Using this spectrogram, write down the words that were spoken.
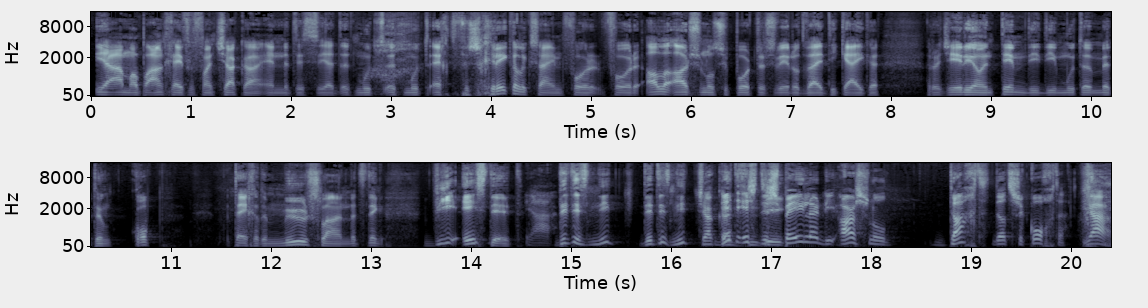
Ja, maar op aangeven van Chaka. En het, is, ja, het, moet, het moet echt verschrikkelijk zijn voor, voor alle Arsenal supporters wereldwijd die kijken. Rogerio en Tim, die, die moeten met hun kop tegen de muur slaan. Dat ik denk, wie is dit? Ja. Dit is niet, dit is niet Chaka. Dit is de die- speler die Arsenal dacht dat ze kochten. Ja,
